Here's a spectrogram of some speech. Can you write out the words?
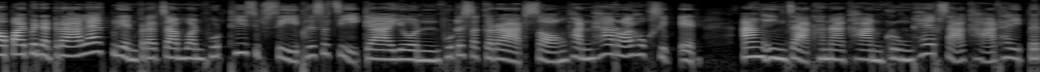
ต่อไปเป็นอัตราแลกเปลี่ยนประจำวันพุธที่ 14 พฤศจิกายน พุทธศักราช 2561 อ้างอิงจากธนาคารกรุงเทพสาขาไทเป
